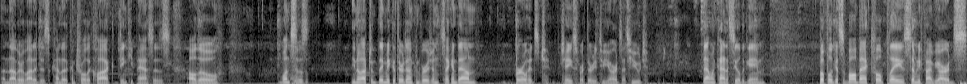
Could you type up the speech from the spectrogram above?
Another lot of just kind of control the clock, dinky passes. Although, once it was, you know, after they make a third down conversion, second down, Burrow hits Ch- Chase for 32 yards. That's huge. That one kind of sealed the game. Buffalo gets the ball back, 12 plays, 75 yards.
